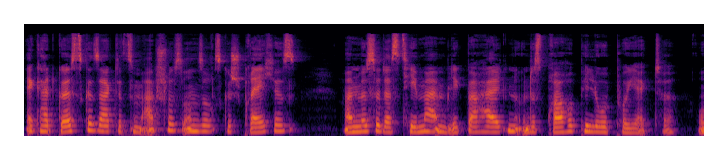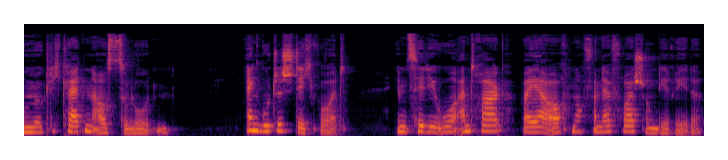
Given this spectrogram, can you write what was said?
Eckhard Göske sagte zum Abschluss unseres Gespräches, man müsse das Thema im Blick behalten und es brauche Pilotprojekte, um Möglichkeiten auszuloten. Ein gutes Stichwort. Im CDU-Antrag war ja auch noch von der Forschung die Rede.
